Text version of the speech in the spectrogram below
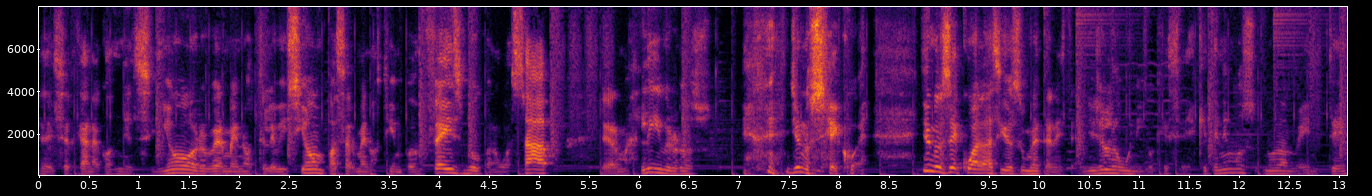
eh, cercana con el Señor, ver menos televisión, pasar menos tiempo en Facebook, en WhatsApp, leer más libros. yo no sé cuál, yo no sé cuál ha sido su meta en este año. Yo lo único que sé es que tenemos nuevamente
